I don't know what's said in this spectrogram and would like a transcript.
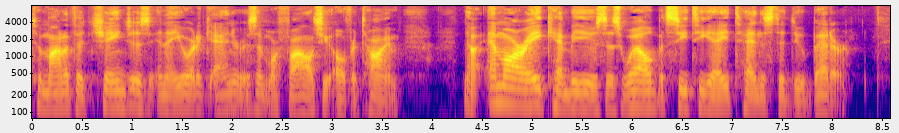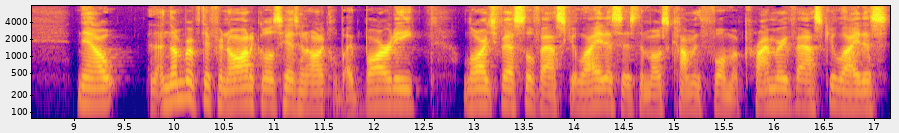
to monitor changes in aortic aneurysm morphology over time. Now, MRA can be used as well, but CTA tends to do better. Now, a number of different articles. Here's an article by Barty Large vessel vasculitis is the most common form of primary vasculitis,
